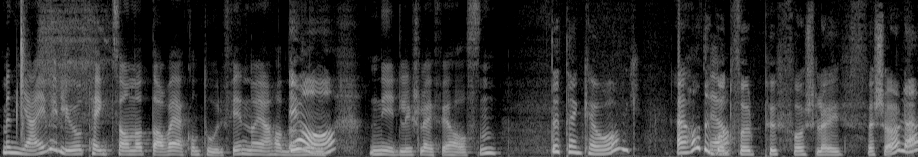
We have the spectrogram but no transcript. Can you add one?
Men jeg ville jo tenkt sånn at da var jeg kontorfin når jeg hadde Ja. en nydelig sløyfe i halsen. Det tenker jeg òg. Jeg hadde Ja. gått for puff og sløyfe sjøl, jeg.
